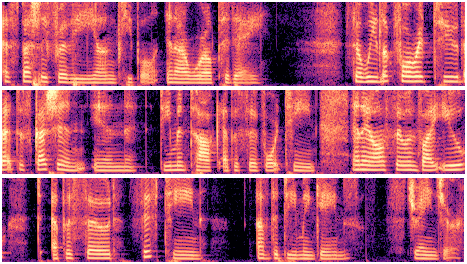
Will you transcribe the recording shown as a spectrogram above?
especially for the young people in our world today. So we look forward to that discussion in Demon Talk episode 14. And I also invite you to episode 15 of the Demon Games Stranger.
